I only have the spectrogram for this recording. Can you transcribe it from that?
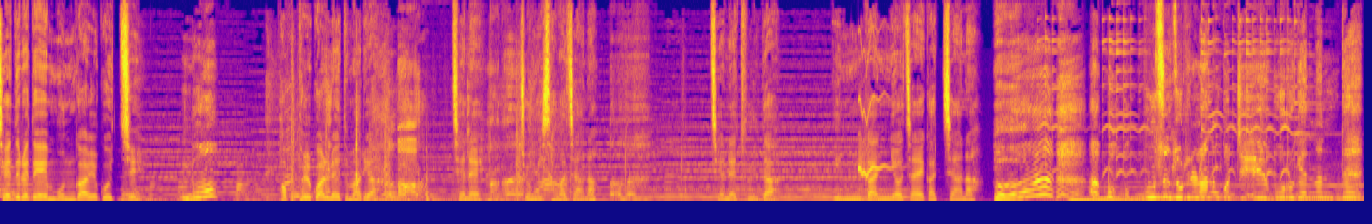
쟤들에 대해 뭔가 알고 있지? 뭐? 퍼플과 레드 말이야. 쟤네 좀 이상하지 않아? 쟤네 둘 다 인간 여자애 같지 않아? 어? 아, 뭐, 뭐, 무슨 소리를 하는 건지 모르겠는데.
